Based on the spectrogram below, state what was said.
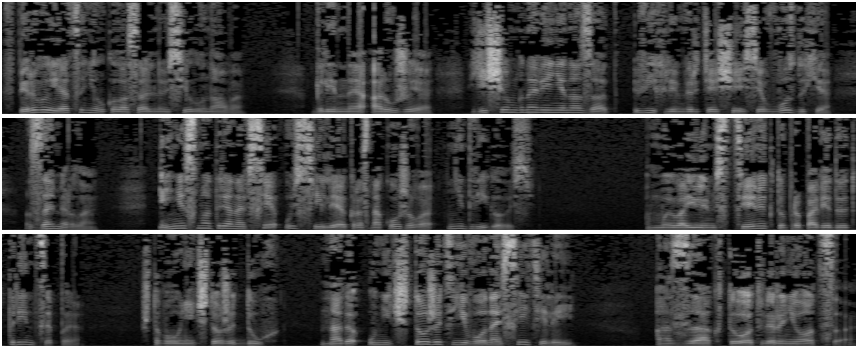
впервые оценил колоссальную силу Нава. Длинное оружие, еще мгновение назад, вихрем вертящееся в воздухе, замерло, и, несмотря на все усилия краснокожего, не двигалось. Мы воюем с теми, кто проповедует принципы. Чтобы уничтожить дух, надо уничтожить его носителей. А за кто отвернется?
